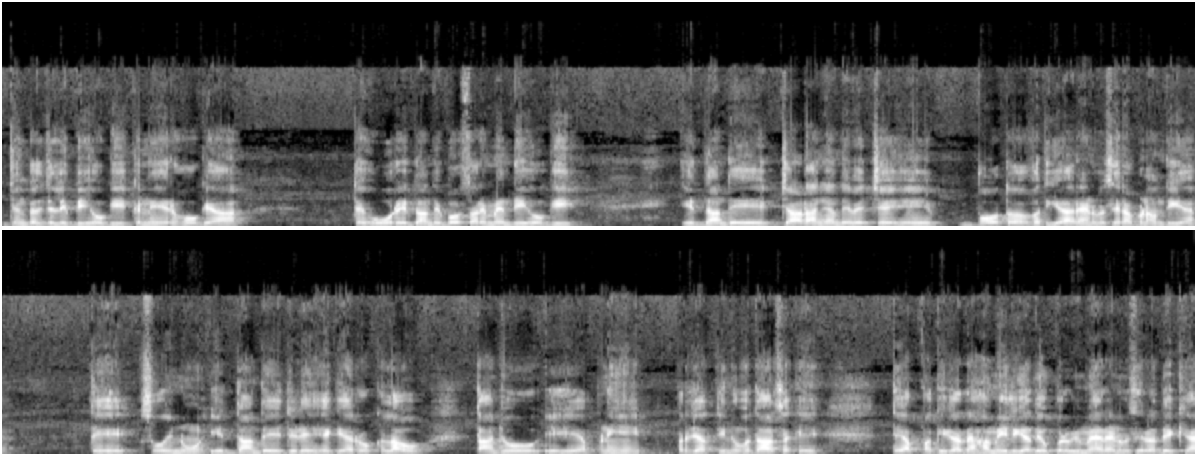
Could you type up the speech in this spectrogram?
ਜੰਗਲ ਜਲੇਬੀ ਹੋ ਗਈ ਕਨੇਰ ਹੋ ਗਿਆ, ਤੇ ਹੋਰ ਇਦਾਂ ਦੇ ਬਹੁਤ ਸਾਰੇ ਮਹਿੰਦੀ ਹੋ ਗਈ। ਇਦਾਂ ਦੇ ਝਾੜਾਂ ਜਾਂ ਦੇ ਵਿੱਚ ਇਹ ਬਹੁਤ ਵਧੀਆ ਰਹਿਣ ਵਸੇਰਾ ਬਣਾਉਂਦੀ ਹੈ। ਤੇ ਸੋ ਇਹਨੂੰ ਇਦਾਂ ਦੇ ਜਿਹੜੇ ਹੈਗੇ ਆ ਰੁੱਖ ਲਾਓ ਤਾਂ ਜੋ ਇਹ ਆਪਣੀ ਪ੍ਰਜਾਤੀ ਨੂੰ ਵਧਾ ਸਕੇ। ਅਤੇ ਆਪਾਂ ਕੀ ਕਰਦੇ ਹਾਂ? ਹਮੇਲੀਆ ਦੇ ਉੱਪਰ ਵੀ ਮੈਂ ਰਹਿਣ ਬਸੇਰਾ ਦੇਖਿਆ,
